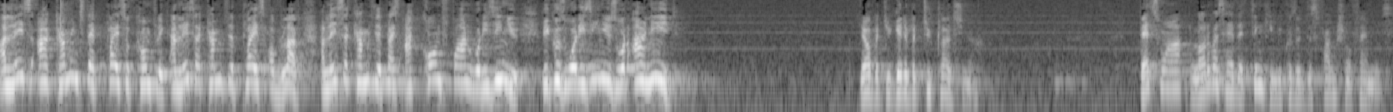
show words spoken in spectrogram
unless I come into that place of conflict, unless I come into the place of love, unless I come into the place, I can't find what is in you. Because what is in you is what I need. Yeah, but you get a bit too close, you know. That's why a lot of us have that thinking because of dysfunctional families.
